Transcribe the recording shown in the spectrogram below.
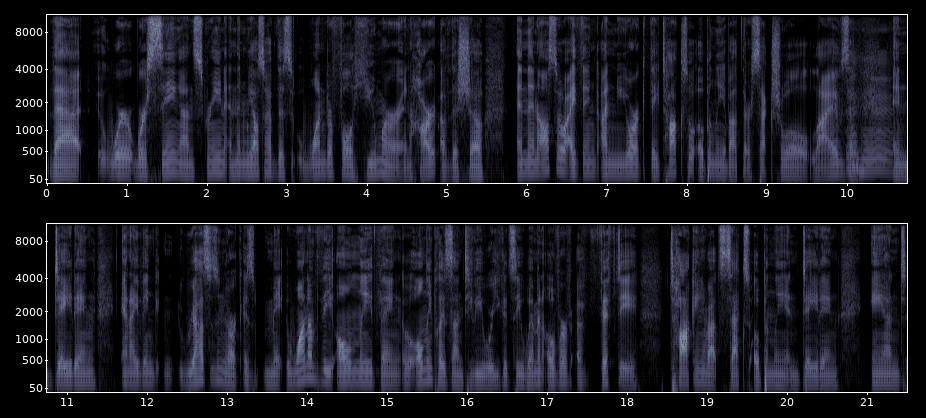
that we're we're seeing on screen, and then we also have this wonderful humor and heart of the show. And then also, I think on New York, they talk so openly about their sexual lives and, and dating. And I think Real Houses of New York is ma- one of the only thing, only places on TV where you could see women over uh, 50 talking about sex openly and dating. And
